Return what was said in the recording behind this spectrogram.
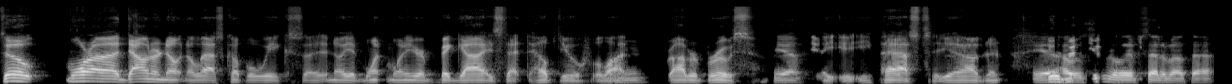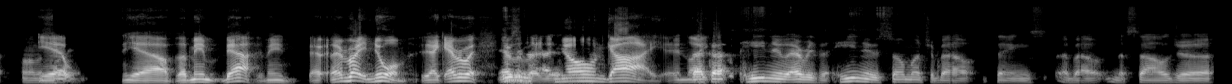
So more on a downer note in the last couple of weeks. I know you had one one of your big guys that helped you a lot, Mhm. Robert Bruce. Yeah. He, he- passed. Yeah, Yeah, You- I was really upset about that. Honestly. yeah. I mean, yeah. I mean, everybody knew him. Like everybody, he was a Everybody known guy, and like guy, he knew everything. He knew so much about things, about nostalgia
